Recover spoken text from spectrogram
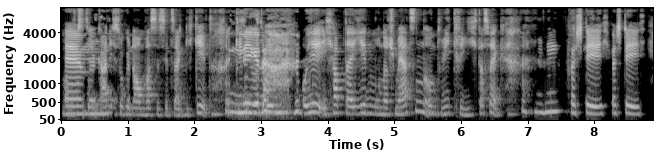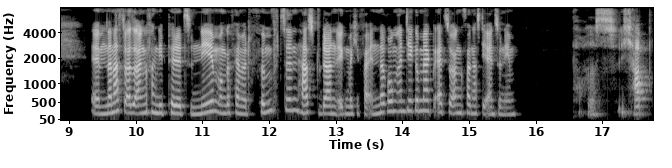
Man ähm, wusste ja gar nicht so genau, um was es jetzt eigentlich geht. Nee, genau. oh je, ich habe da jeden Monat Schmerzen und wie kriege ich das weg? Mhm, verstehe ich, verstehe ich. Ähm, dann hast du also angefangen, die Pille zu nehmen, ungefähr mit 15. Hast du dann irgendwelche Veränderungen an dir gemerkt, als du angefangen hast, die einzunehmen? boah, das, ich habe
